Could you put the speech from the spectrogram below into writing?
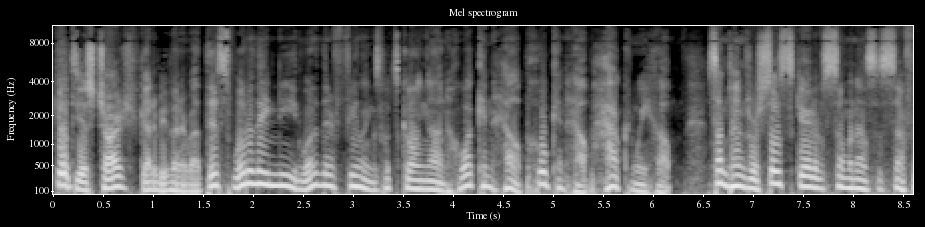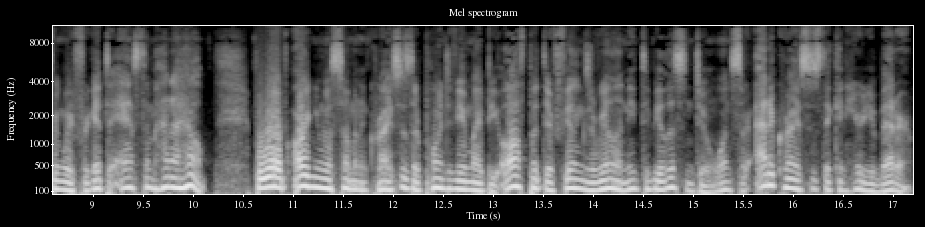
Guilty as charged. Got to be better about this. What do they need? What are their feelings? What's going on? What can help? Who can help? How can we help? Sometimes we're so scared of someone else's suffering we forget to ask them how to help. Beware of arguing with someone in crisis. Their point of view might be off, but their feelings are real and need to be listened to. Once they're out of crisis, they can hear you better.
